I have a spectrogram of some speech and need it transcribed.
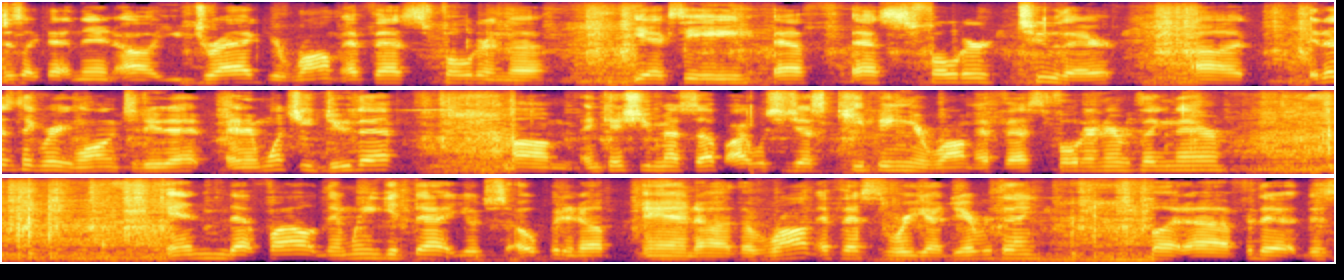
Just like that, and then uh, you drag your ROM FS folder in the EXEFS folder to there. Uh, it doesn't take very long to do that, and then once you do that, um, in case you mess up, I would suggest keeping your ROM FS folder and everything there in that file. Then when you get that, you'll just open it up, and uh, the ROM FS is where you gotta do everything. But uh, for the this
